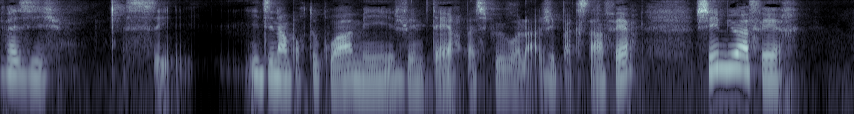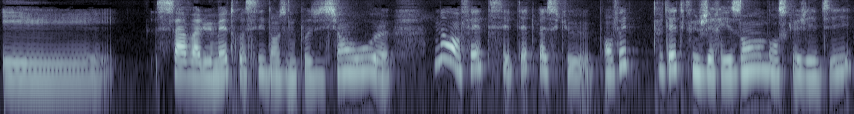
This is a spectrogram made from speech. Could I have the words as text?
vas-y, c'est il dit n'importe quoi, mais je vais me taire parce que voilà, j'ai pas que ça à faire. J'ai mieux à faire. Et ça va lui mettre aussi dans une position où, euh, non, en fait, c'est peut-être parce que, en fait, peut-être que j'ai raison dans ce que j'ai dit.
